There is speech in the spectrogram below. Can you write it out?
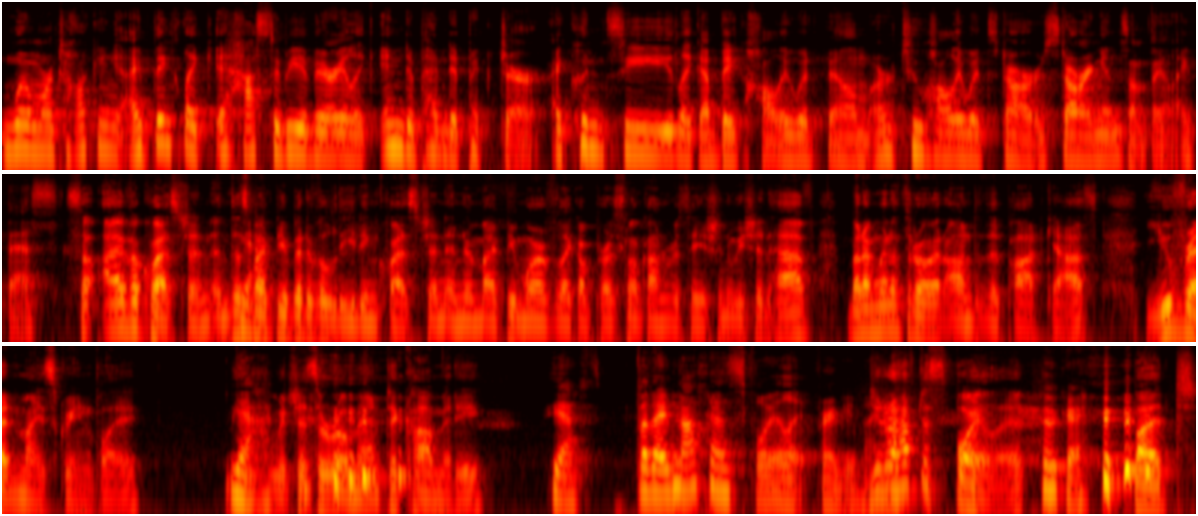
when we're talking i think like it has to be a very like independent picture i couldn't see like a big hollywood film or two hollywood stars starring in something like this So I have a question, and this Yeah. might be a bit of a leading question, and it might be more of like a personal conversation we should have, but I'm going to throw it onto the podcast. You've read my screenplay, yeah which is a romantic comedy. yes but i'm not going to spoil it for anybody You don't have to spoil it, okay but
